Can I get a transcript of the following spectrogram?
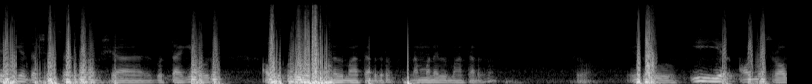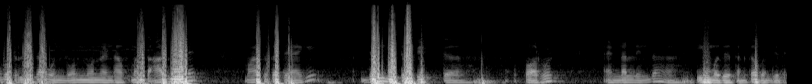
ಟೈಮ್ಗೆ ದರ್ಶನ್ ಸರ್ ವಿಷಯ ಗೊತ್ತಾಗಿ ಅವರು ಅವರು ಕೂಡ ಮನೇಲಿ ಮಾತಾಡಿದ್ರು. ನಮ್ಮ ಮನೇಲಿ ಮಾತಾಡಿದ್ರು. ಸೊ ಇದು ಈ ಇಯರ್ ಆಲ್ಮೋಸ್ಟ್ ರಾಬರ್ಟ್ ಆಗಿ ಒಂದು ಒನ್ ಆ್ಯಂಡ್ ಹಾಫ್ ಮಂತ್ ಆದಮೇಲೆ ಮಾತುಕತೆ ಆಗಿ ದೆನ್ ಇಟ್ ಫಾರ್ವರ್ಡ್ ಆ್ಯಂಡ್ ಅಲ್ಲಿಂದ ಈ ಮದುವೆ ತನಕ ಬಂದಿದೆ.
